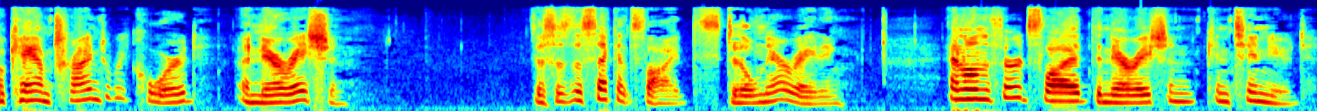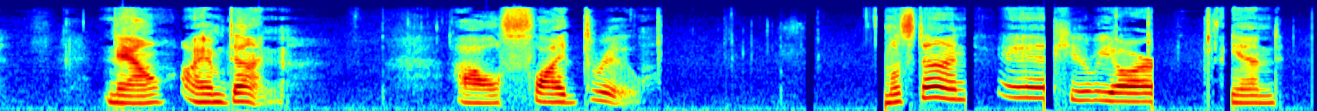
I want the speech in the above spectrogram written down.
Okay, I'm trying to record a narration. This is the second slide, still narrating. And on the third slide, the narration continued. Now I am done. I'll slide through. Almost done. And here we are. And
